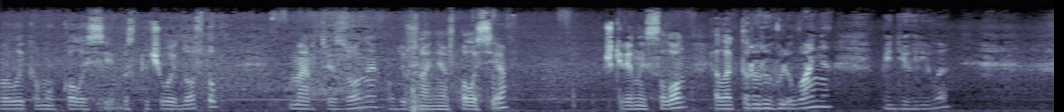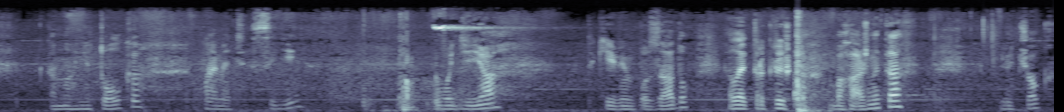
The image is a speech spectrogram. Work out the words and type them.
великому колесі, безключовий доступ, мертві зони, удержання в полосі, шкіряний салон, електрорегулювання, підігріви, така магнітолка, пам'ять сидінь, водія, такий він позаду, електрокришка багажника лючок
